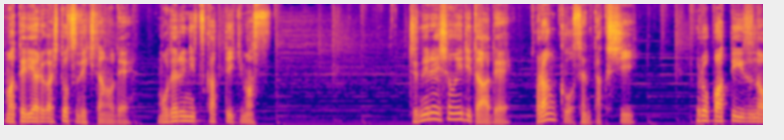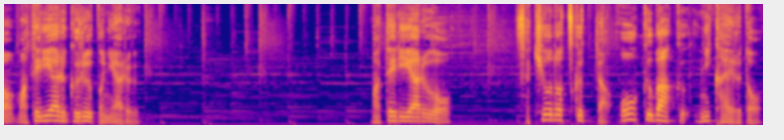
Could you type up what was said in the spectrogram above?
マテリアルが一つできたので、モデルに使っていきます。ジェネレーションエディターでトランクを選択し、プロパティーズのマテリアルグループにあるマテリアルを先ほど作ったオークバークに変えると、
